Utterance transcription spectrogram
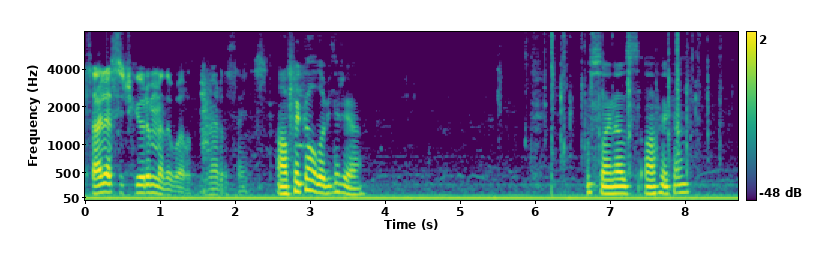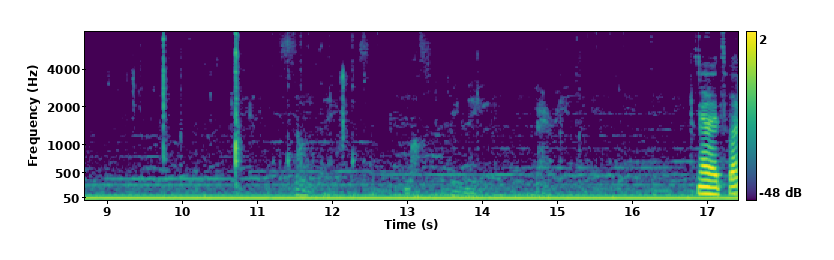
Silas hiç görünmedi bu arada. Nerede Silas? AFK olabilir ya. Silas AFK. Evet bak.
